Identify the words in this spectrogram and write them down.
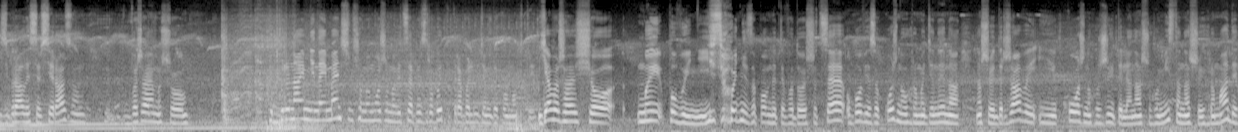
Зібралися всі разом. Вважаємо, що принаймні найменшим, що ми можемо від себе зробити, треба людям допомогти. Я вважаю, що ми повинні її сьогодні заповнити водою. Що це обов'язок кожного громадянина нашої держави і кожного жителя нашого міста, нашої громади,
